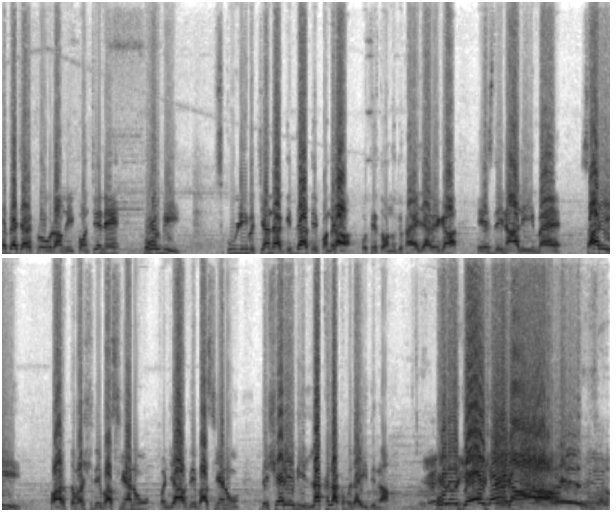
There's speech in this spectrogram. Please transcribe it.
ਸੱਭਿਆਚਾਰਕ ਪ੍ਰੋਗਰਾਮ ਲਈ ਪਹੁੰਚੇ ਨੇ। ਹੋਰ ਵੀ ਸਕੂਲੀ ਬੱਚਿਆਂ ਦਾ ਗਿੱਧਾ ਤੇ ਭੰਗੜਾ ਉੱਥੇ ਤੁਹਾਨੂੰ ਦਿਖਾਇਆ ਜਾਵੇਗਾ। ਇਸ ਦੇ ਨਾਲ ਹੀ ਮੈਂ ਸਾਰੇ ਹੀ ਭਾਰਤ ਵਰਸ਼ ਦੇ ਵਾਸੀਆਂ ਨੂੰ, ਪੰਜਾਬ ਦੇ ਵਾਸੀਆਂ ਨੂੰ, ਦੁਸ਼ਹਿਰੇ ਦੀ ਲੱਖ ਲੱਖ ਵਧਾਈ ਦਿੰਦਾ ਬੋਲੋ ਜੈ ਸ਼੍ਰੀ ਰਾਮ।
